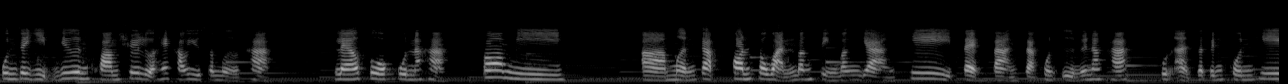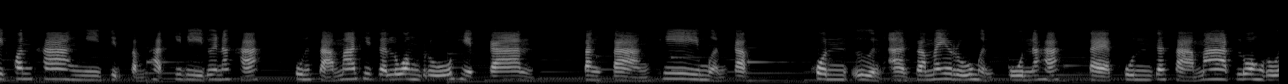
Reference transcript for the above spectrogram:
คุณจะหยิบยื่นความช่วยเหลือให้เขาอยู่เสมอค่ะ แล้วตัวคุณนะคะก็มีเหมือนกับพรสวรรค์บางสิ่งบางอย่างที่แตกต่างจากคนอื่นด้วยนะคะ คุณอาจจะเป็นคนที่ค่อนข้างมีจิตสัมผัสที่ดีด้วยนะคะ คุณสามารถที่จะล่วงรู้เหตุการณ์ต่างๆที่เหมือนกับคนอื่นอาจจะไม่รู้เหมือนคุณนะคะ แต่คุณจะสามารถล่วงรู้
